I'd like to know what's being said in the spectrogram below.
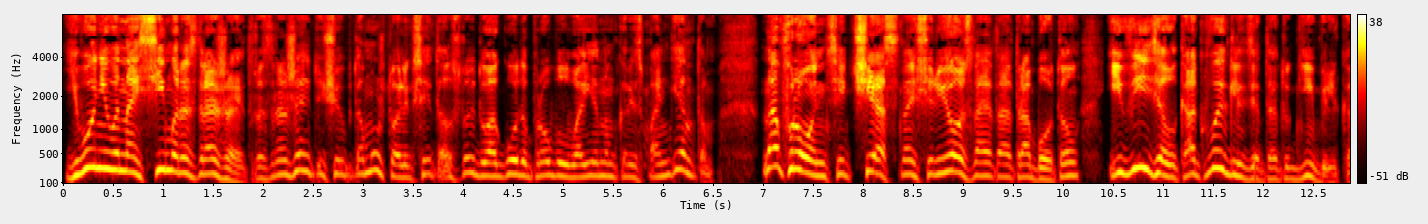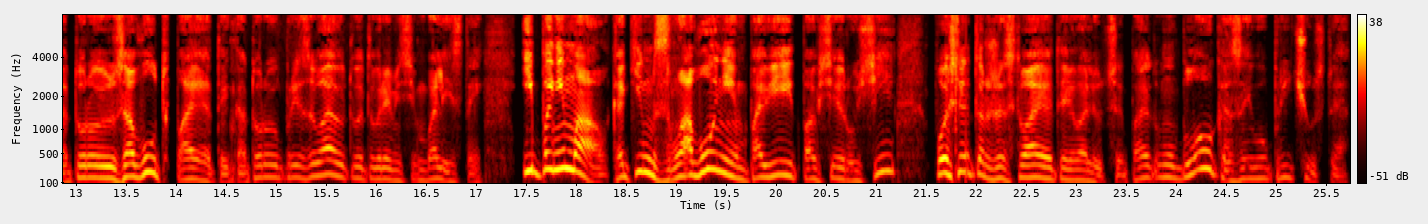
его невыносимо раздражает. Раздражает еще и потому, что Алексей Толстой два года пробыл военным корреспондентом. На фронте честно, серьезно это отработал и видел, как выглядит эту гибель, которую зовут поэты, которую призывают в это время символисты, и понимал, каким зловонием повеет по всей Руси после торжества этой революции. Поэтому Блока за его предчувствие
